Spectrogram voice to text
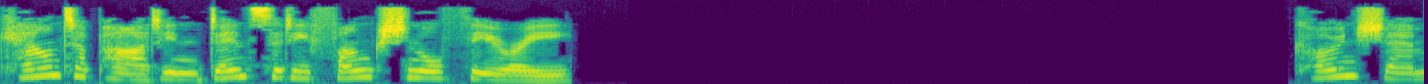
Counterpart in density functional theory. Kohn-Sham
